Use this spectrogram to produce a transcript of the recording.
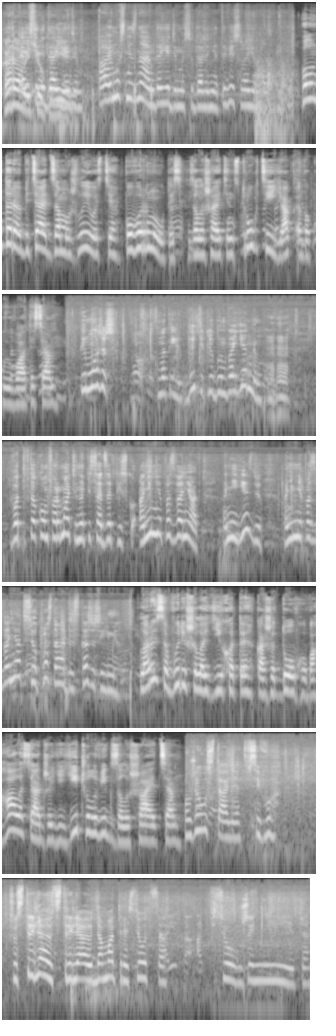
Когда а вы если еще не доедем? приедете? А мы ж не знаем, доедем мы сюда или нет. И весь район разбит. Волонтери обіцяють за можливості повернутись, залишають інструкції, як евакуюватися. Ты можешь, смотри, выйти к любым военным, вот в таком формате написать записку. Они мне позвонят. Они ездят, они мне позвонят, все, просто адрес скажешь и имя. Лариса вирішила їхати. каже, довго вагалася, адже її чоловік залишається. Уже устали от всего. Что стреляют, стреляют, дома трясется. Все уже не это.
